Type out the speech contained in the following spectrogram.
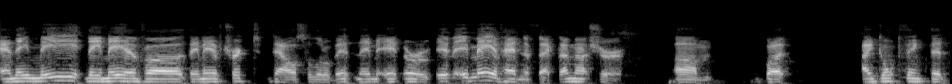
and they may they may have uh, they may have tricked Dallas a little bit, and they may, or it, it may have had an effect. I'm not sure. Um, but I don't think that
